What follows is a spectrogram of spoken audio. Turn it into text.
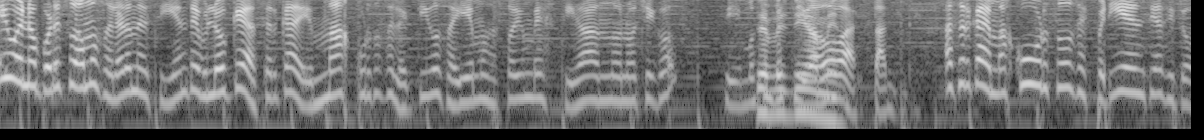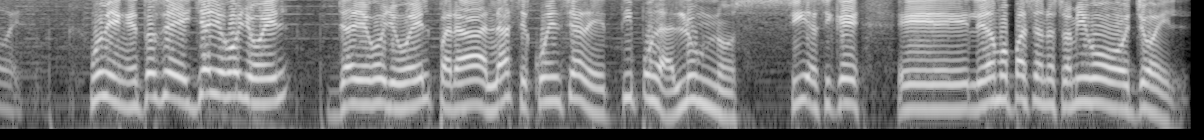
Y bueno, por eso vamos a hablar en el siguiente bloque acerca de más cursos selectivos. Ahí hemos estado investigando, ¿no, chicos? Sí, hemos investigado bastante. Acerca de más cursos, experiencias y todo eso. Muy bien, entonces ya llegó Joel. Ya llegó Joel para la secuencia de tipos de alumnos. Sí, así que eh, le damos paso a nuestro amigo Joel.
